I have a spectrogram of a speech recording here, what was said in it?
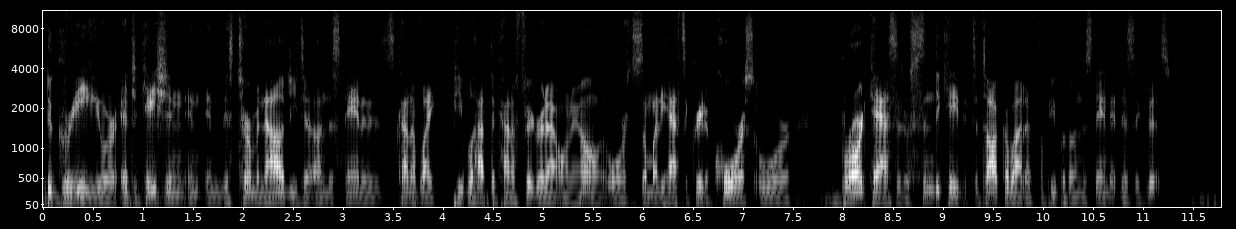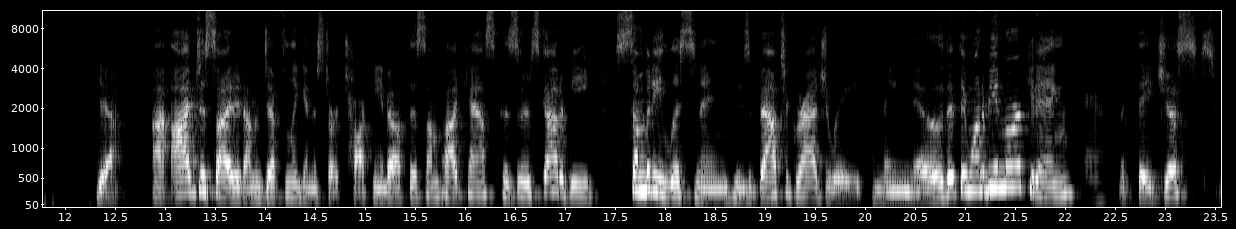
degree or education in, in this terminology to understand it. It's kind of like people have to kind of figure it out on their own, or somebody has to create a course or broadcast it or syndicate it to talk about it for people to understand that this exists. Yeah. I've decided I'm definitely going to start talking about this on podcasts because there's got to be somebody listening who's about to graduate and they know that they want to be in marketing, mm. but they just,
